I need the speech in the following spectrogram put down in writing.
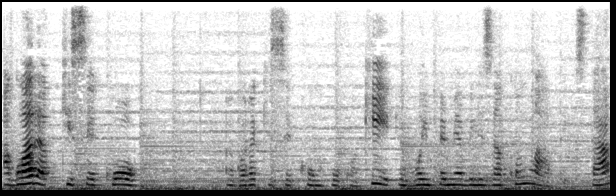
Agora que secou, agora que secou um pouco aqui, eu vou impermeabilizar com látex, tá?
